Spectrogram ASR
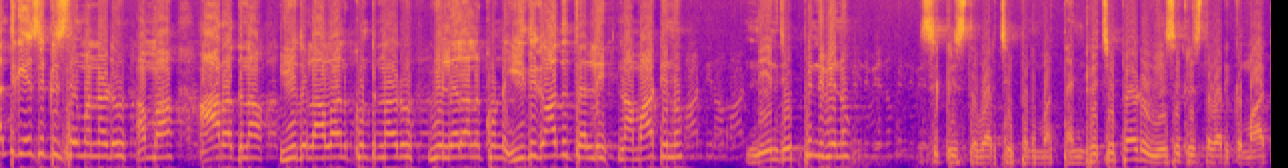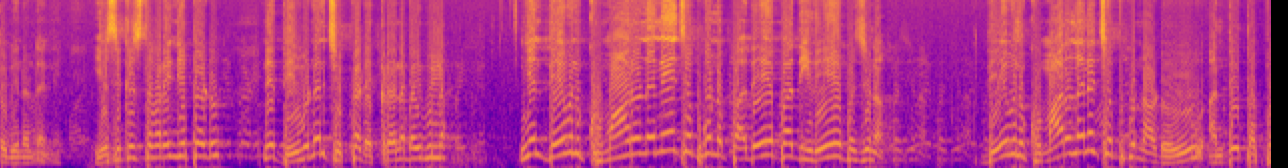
అందుకే యేసుక్రీస్తు ఏమన్నాడు? అమ్మ ఆరాధన ఈదులు అలా అనుకుంటున్నారు వీళ్ళు ఎలా అనుకుంటున్నారు ఇది కాదు తల్లి నా మాటను. నేను చెప్పింది విను. యేసుక్రీస్తు వారు చెప్పిన మా తండ్రి చెప్పాడు యేసుక్రీస్తు వారికి మాట వినడని యేసుక్రీస్తు వారు ఏం చెప్పాడు? నేను దేవుడని చెప్పాడు ఎక్కడైనా బైబిల్లో. నేను దేవుని కుమారుడనే చెప్పుకున్న పదే పది ఇదే భజన. దేవుని కుమారుడనే చెప్పుకున్నాడు. అంతే తప్ప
